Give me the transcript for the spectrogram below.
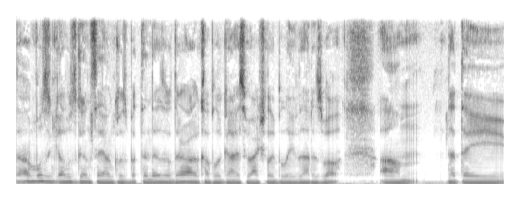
i wasn't i was gonna say uncles but then there's there are a couple of guys who actually believe that as well. Um, that they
